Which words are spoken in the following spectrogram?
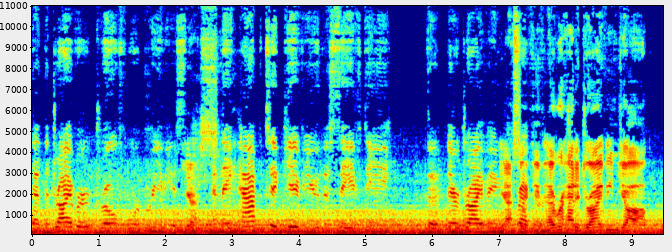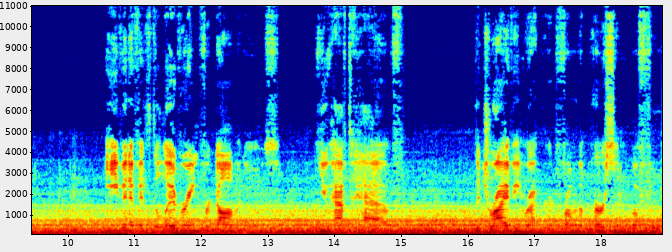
that the driver drove for previously. Yes. And they have to give you the safety, the their driving Yeah, so record. if you've ever had a driving job, even if it's delivering for Domino's, you have to have the driving record from the person before.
